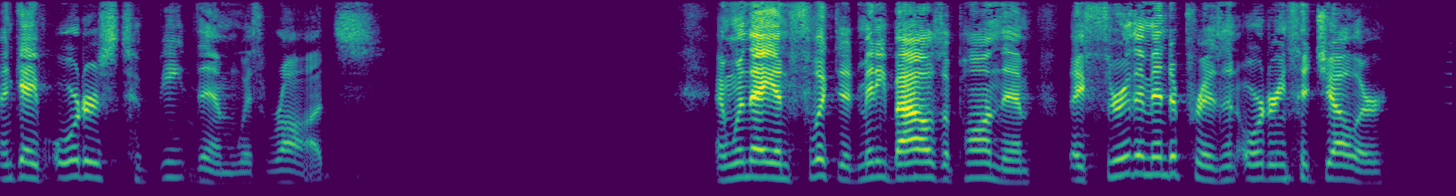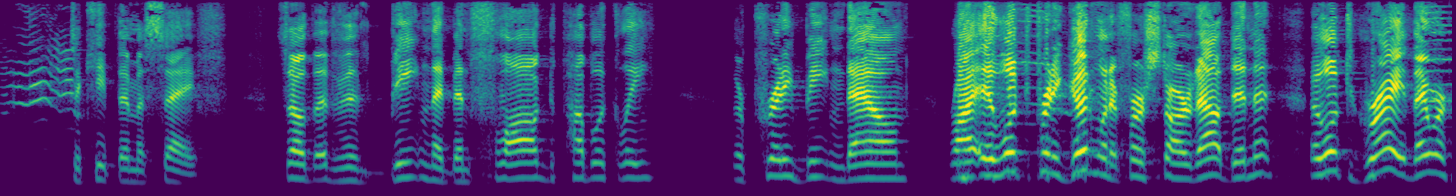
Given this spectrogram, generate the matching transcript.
and gave orders to beat them with rods. And when they inflicted many bows upon them, they threw them into prison, ordering the jailer to keep them safe. So they've been beaten, they've been flogged publicly, they're pretty beaten down, right? It looked pretty good when it first started out, didn't it? It looked great. They were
